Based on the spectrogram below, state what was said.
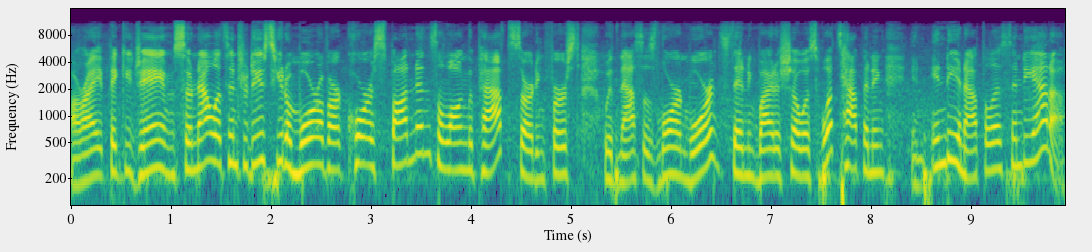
All right, thank you, James. So now let's introduce you to more of our correspondents along the path, starting first with NASA's Lauren Ward, standing by to show us what's happening in Indianapolis, Indiana.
